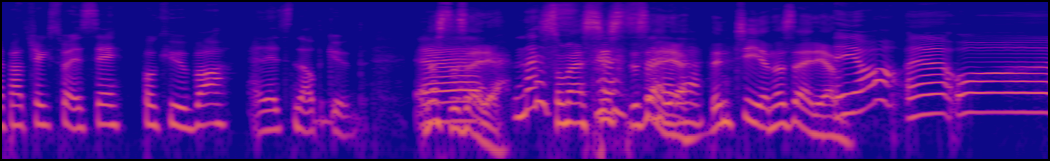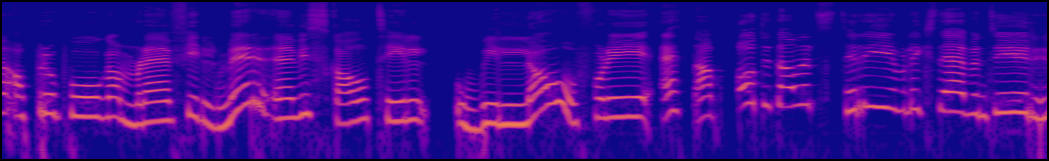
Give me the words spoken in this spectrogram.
med Patrick Swayze på Cuba, and it's not good. Neste Eh, serie, neste som er siste serie. Den tiende serien. Ja, eh, og apropos gamle filmer, eh, vi skal til Willow, fordi et av 80-tallets triveligste eventyr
